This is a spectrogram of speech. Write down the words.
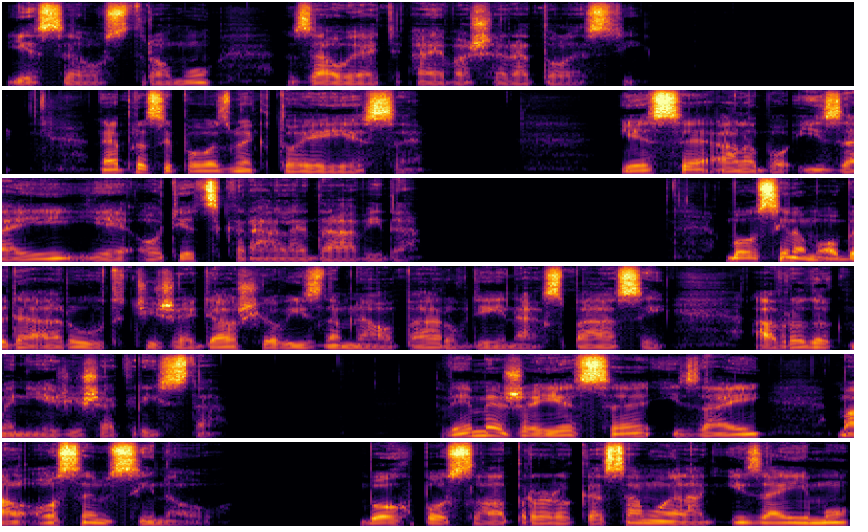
jeseho stromu zaujať aj vaše ratolesti? Najprv si povedzme, kto je Jese. Jese alebo Izai je otec kráľa Dávida. Bol synom Obeda a Rút, čiže ďalšieho významného páru v dejinách spásy a v rodokmeni Ježiša Krista. Vieme, že Jese, Izai, mal osem synov. Boh poslal proroka Samuela k Izaimu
